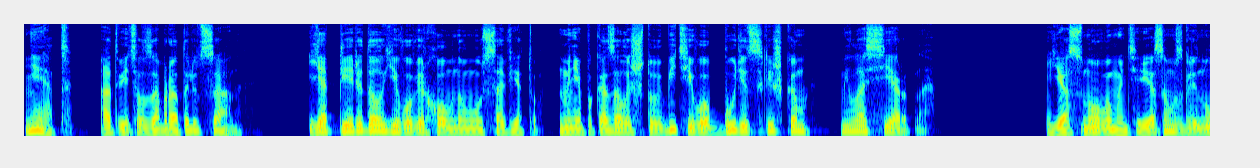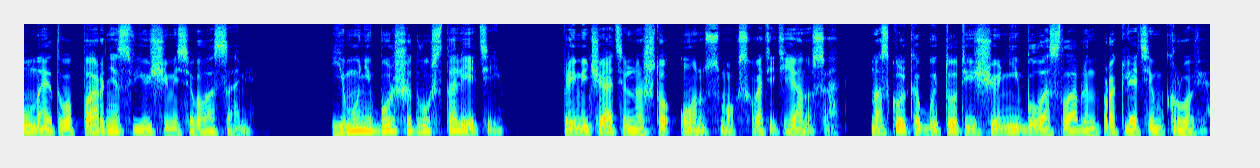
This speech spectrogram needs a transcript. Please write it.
«Нет», — ответил за брата Люциан. «Я передал его Верховному Совету. Мне показалось, что убить его будет слишком милосердно». Я с новым интересом взглянул на этого парня с вьющимися волосами. Ему не больше двух столетий. Примечательно, что он смог схватить Януса, насколько бы тот еще ни был ослаблен проклятием крови.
